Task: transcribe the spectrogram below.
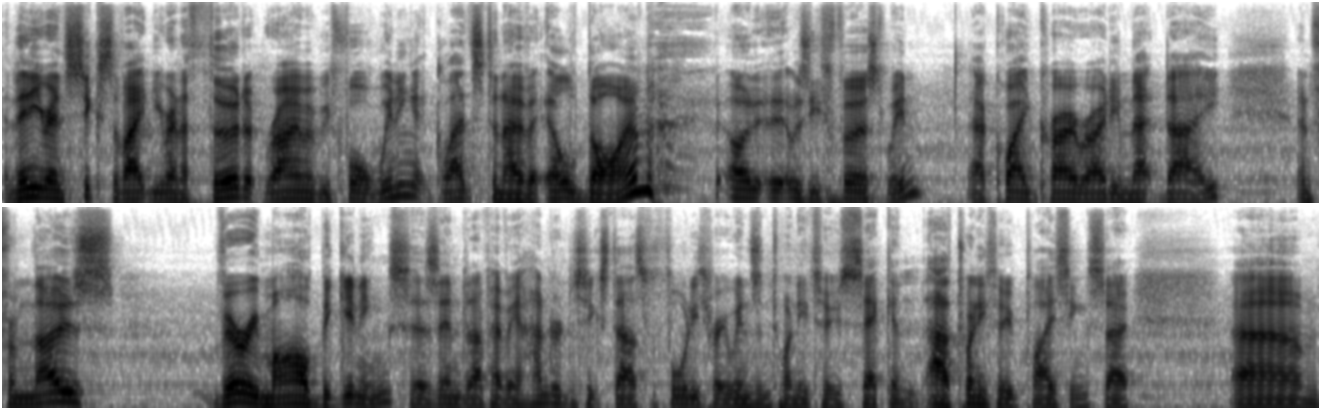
And then he ran 6th of 8, and he ran a third at Roma before winning at Gladstone over El Dime. Oh, it was his first win. Uh, Quade Crow rode him that day. And from those very mild beginnings, has ended up having 106 starts for 43 wins and 22 second, uh, 22 placings. So, um,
